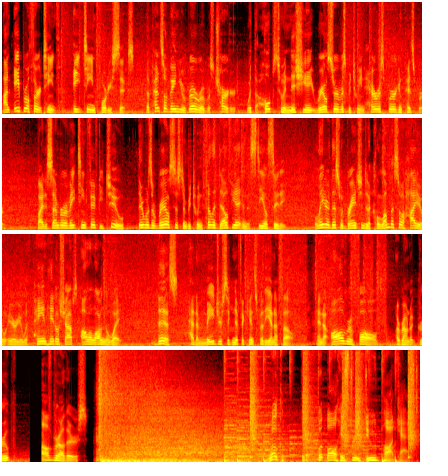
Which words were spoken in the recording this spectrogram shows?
On April 13th, 1846, the Pennsylvania Railroad was chartered with the hopes to initiate rail service between Harrisburg and Pittsburgh. By December of 1852, there was a rail system between Philadelphia and the Steel City. Later, this would branch into the Columbus, Ohio area with panhandle shops all along the way. This had a major significance for the NFL, and it all revolved around a group of brothers. Welcome to the Football History Dude podcast,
